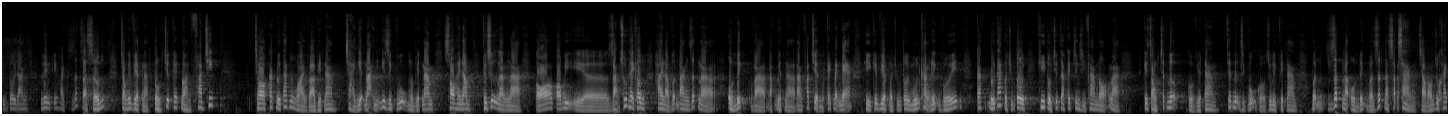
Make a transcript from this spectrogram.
chúng tôi đang lên kế hoạch rất là sớm trong cái việc là tổ chức cái đoàn farm chip cho các đối tác nước ngoài và Việt Nam trải nghiệm lại những cái dịch vụ mà Việt Nam sau 2 năm thực sự rằng là có có bị uh, giảm sút hay không hay là vẫn đang rất là ổn định và đặc biệt là đang phát triển một cách mạnh mẽ thì cái việc mà chúng tôi muốn khẳng định với các đối tác của chúng tôi khi tổ chức ra cái chương trình farm đó là cái dòng chất lượng của Việt Nam, chất lượng dịch vụ của du lịch Việt Nam vẫn rất là ổn định và rất là sẵn sàng chào đón du khách.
